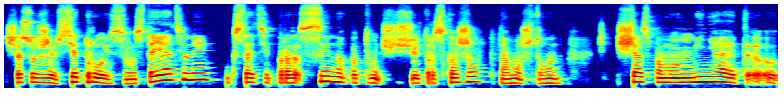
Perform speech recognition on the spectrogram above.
Сейчас уже все трое самостоятельные. Кстати, про сына потом чуть-чуть расскажу, потому что он сейчас, по-моему, меняет э,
